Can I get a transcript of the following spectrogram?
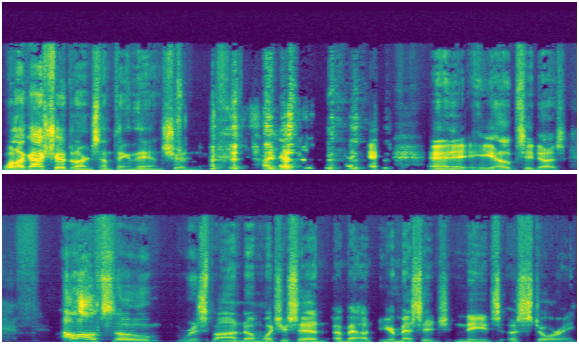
Well, a guy should learn something then, shouldn't he? I bet. and it, he hopes he does. I'll also respond on what you said about your message needs a story.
